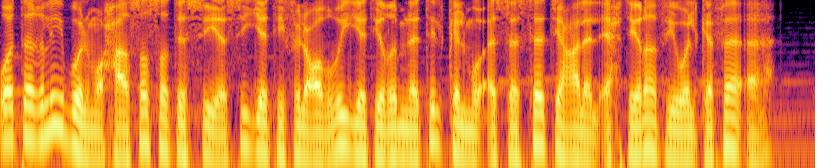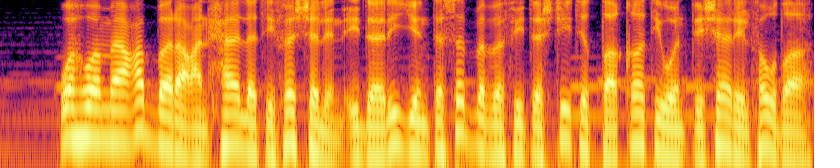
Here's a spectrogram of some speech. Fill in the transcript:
وتغليب المحاصصة السياسية في العضوية ضمن تلك المؤسسات على الاحتراف والكفاءة. وهو ما عبر عن حالة فشل إداري تسبب في تشتيت الطاقات وانتشار الفوضى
